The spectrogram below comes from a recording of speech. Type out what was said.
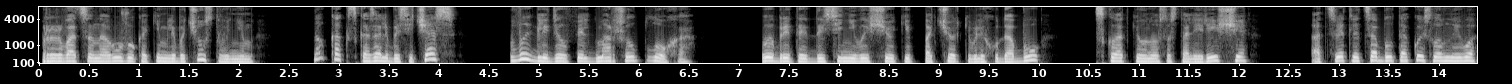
прорываться наружу каким-либо чувствованием, но, как сказали бы сейчас, выглядел фельдмаршал плохо. Выбритые до синевы щеки подчеркивали худобу, складки у носа стали резче, а цвет лица был такой, словно его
